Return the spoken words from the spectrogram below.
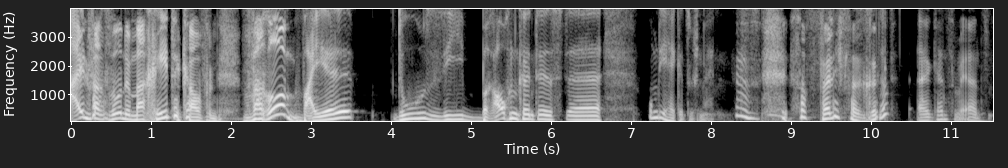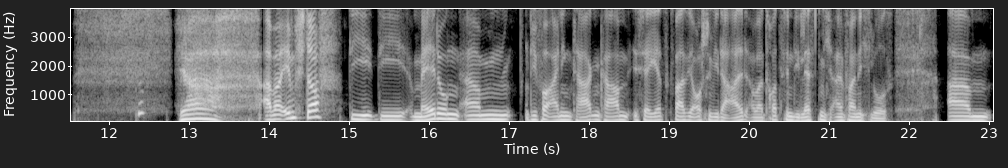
einfach so eine Machete kaufen. Warum? Weil du sie brauchen könntest, äh, um die Hecke zu schneiden. Das ist, ist doch völlig verrückt. Äh, ganz im Ernst. Ja, aber Impfstoff? Die, die Meldung, ähm, die vor einigen Tagen kam, ist ja jetzt quasi auch schon wieder alt, aber trotzdem, die lässt mich einfach nicht los. Ähm,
